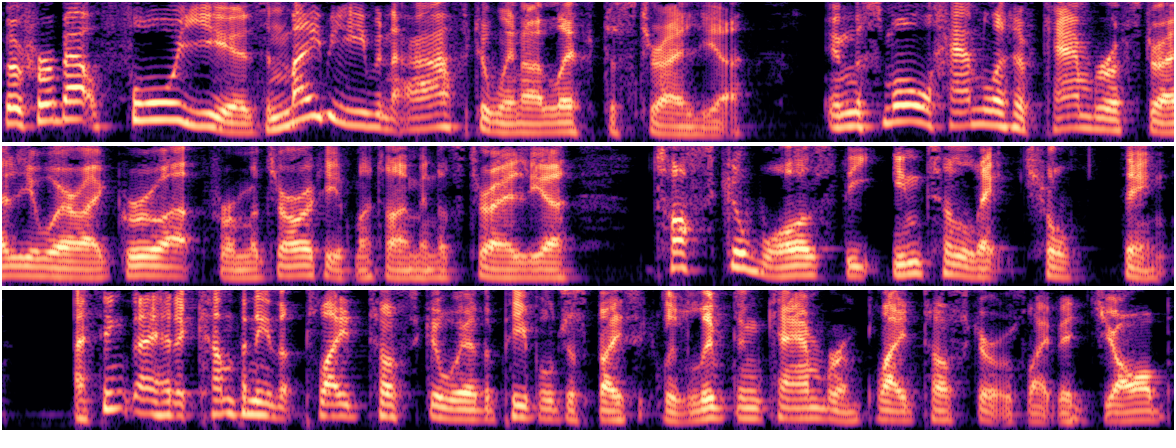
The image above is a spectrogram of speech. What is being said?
but for about four years, and maybe even after when I left Australia, in the small hamlet of Canberra, Australia, where I grew up for a majority of my time in Australia, Tosca was the intellectual thing. I think they had a company that played Tosca where the people just basically lived in Canberra and played Tosca. It was like their job.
